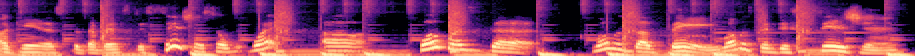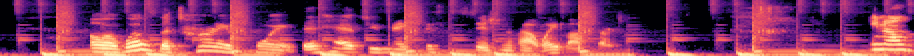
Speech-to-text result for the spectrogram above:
again, it's the best decision. So what, uh, what was the, what was the thing? What was the decision or what was the turning point that had you make this decision about weight loss surgery? you know,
